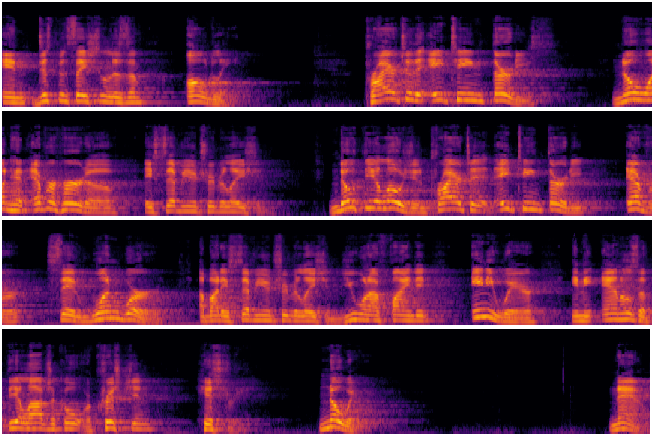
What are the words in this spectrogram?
in dispensationalism only. Prior to the 1830s, no one had ever heard of a seven year tribulation. No theologian prior to 1830 ever said one word about a seven year tribulation. You will not find it anywhere in the annals of theological or Christian history. Nowhere. Now,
